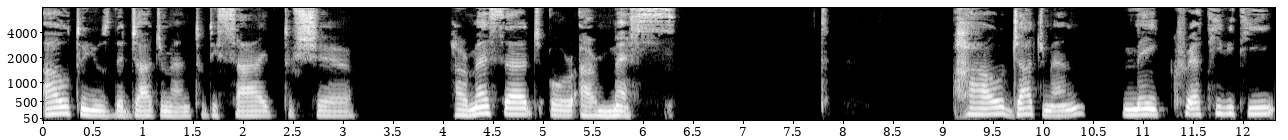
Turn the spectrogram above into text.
how to use the judgment to decide to share our message or our mess. How judgment make creativity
